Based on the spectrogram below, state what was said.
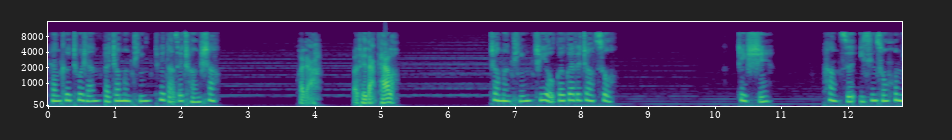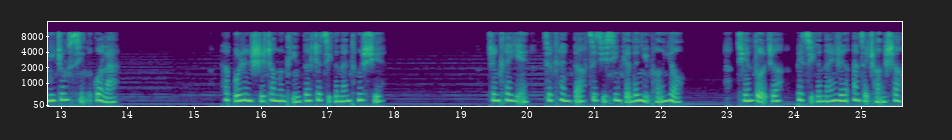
谭哥突然把张梦婷推倒在床上，快点把腿打开了。赵梦婷只有乖乖的照做。这时，胖子已经从昏迷中醒了过来。他不认识赵梦婷的这几个男同学，睁开眼就看到自己性感的女朋友，全裸着被几个男人按在床上。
